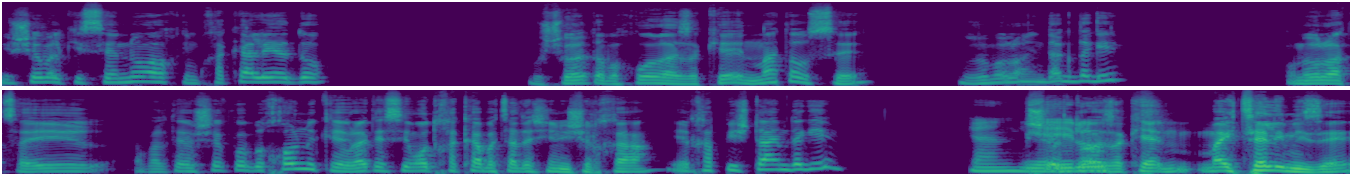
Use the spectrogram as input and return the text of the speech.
יושב על כיסא נוח עם חכה לידו. הוא שואל את הבחור הזקן, מה אתה עושה? אז הוא אומר לו, אני דג דגים. אומר לו הצעיר, אבל אתה יושב פה בכל מקרה, אולי תשים עוד חכה בצד השני שלך, יהיה לך פי שתיים דגים. כן, יעילות. הזקן, מה יצא לי מזה?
